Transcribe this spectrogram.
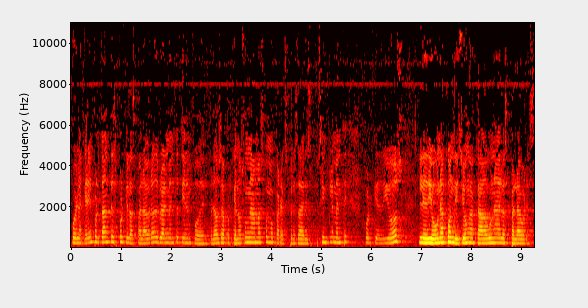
por la que era importante es porque las palabras realmente tienen poder, ¿verdad? O sea, porque no son nada más como para expresar, es simplemente porque Dios le dio una condición a cada una de las palabras.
